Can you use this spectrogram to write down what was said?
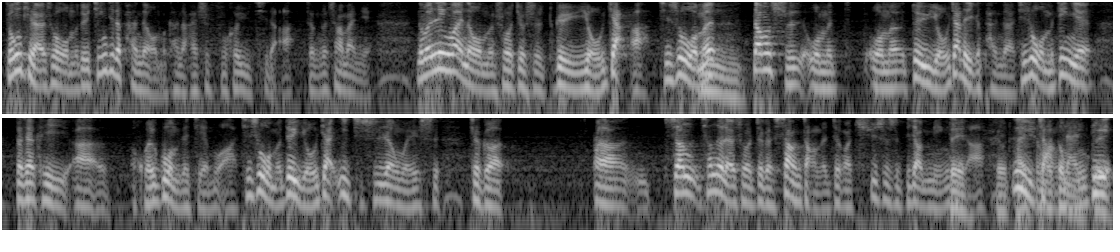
总体来说，我们对经济的判断，我们看到还是符合预期的啊。整个上半年，那么另外呢，我们说就是对于油价啊，其实我们当时我们我们对于油价的一个判断，其实我们今年大家可以啊。回顾我们的节目啊，其实我们对油价一直是认为是这个，呃，相相对来说这个上涨的这个趋势是比较明显的啊，易涨难跌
